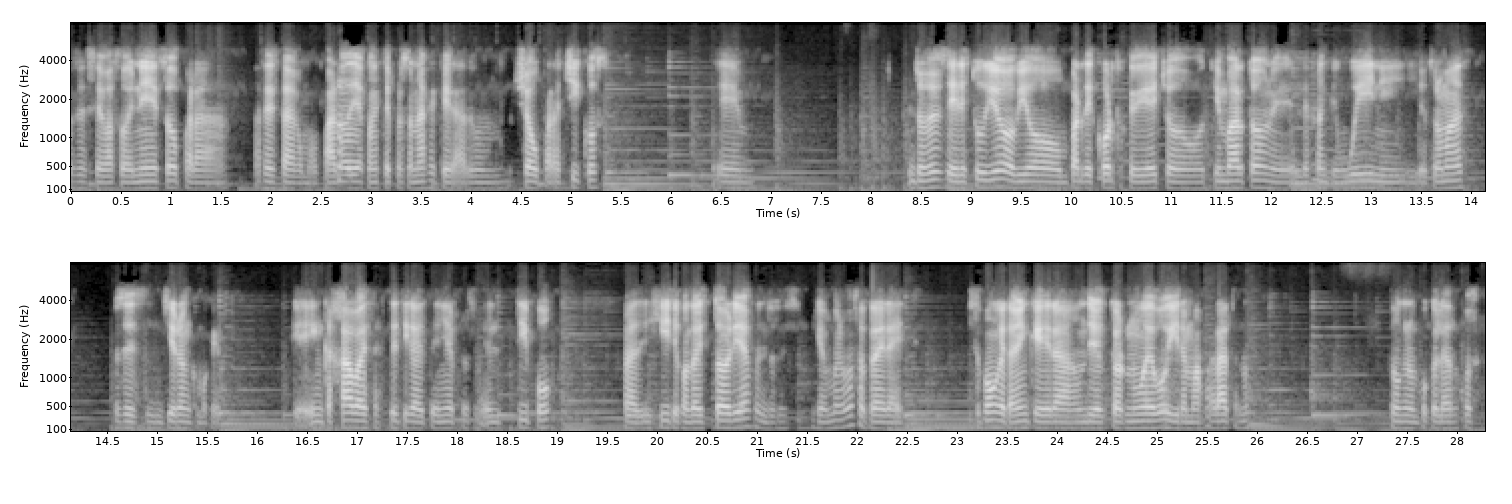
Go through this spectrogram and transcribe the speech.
entonces se basó en eso para hacer esta como parodia con este personaje que era de un show para chicos. Em, entonces el estudio vio un par de cortos que había hecho Tim Burton el de Frankenweenie y otro más. Entonces sintieron como que, encajaba esa estética que tenía el, tipo para dirigir y contar historias. Entonces dijeron bueno vamos a traer a este Supongo que también que era un director nuevo y era más barato, ¿no? Supongo que era un poco las dos cosas.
